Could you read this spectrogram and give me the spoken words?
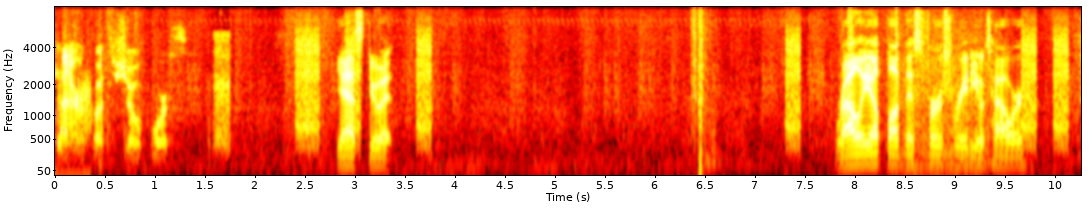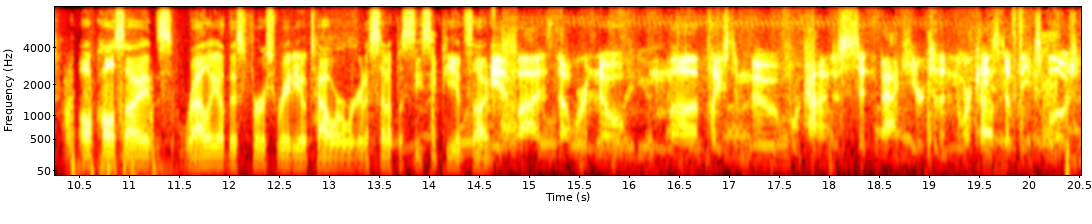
Can I request a show of force? Yes, do it. Rally up on this first radio tower. All call signs, rally on this first radio tower. We're gonna set up a CCP inside. Be advised, uh, we're in no mm, uh, place to move. We're kind of just sitting back here to the northeast of the explosion.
